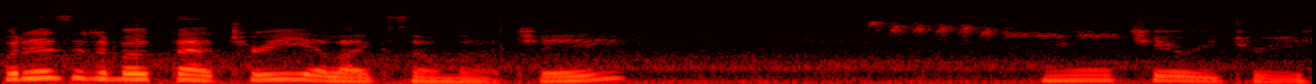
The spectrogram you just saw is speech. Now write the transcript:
What is it about that tree you like so much, eh? Old cherry tree.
